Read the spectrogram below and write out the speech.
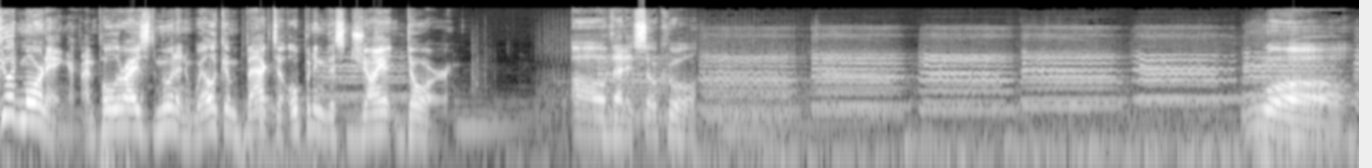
Good morning! I'm Polarized Moon and welcome back to opening this giant door. Oh, that is so cool. Whoa.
